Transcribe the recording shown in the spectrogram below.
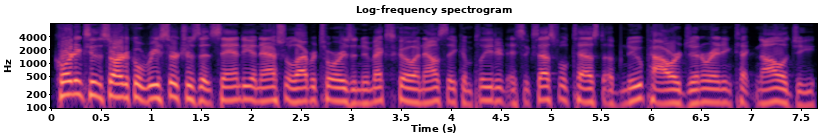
According to this article, researchers at Sandia National Laboratories in New Mexico announced they completed a successful test of new power generating technology,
